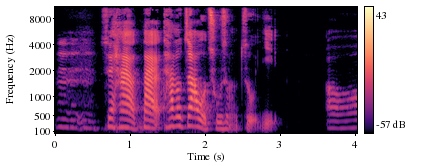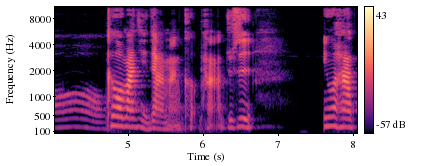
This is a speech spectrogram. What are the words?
嗯嗯嗯，所以他有带，他都知道我出什么作业。哦，课后班其实这样还蛮可怕，就是因为他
